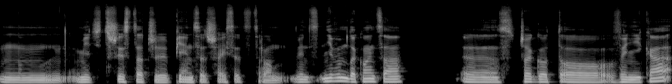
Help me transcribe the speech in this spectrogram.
mm, mieć 300 czy 500, 600 stron, więc nie wiem do końca e, z czego to wynika,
